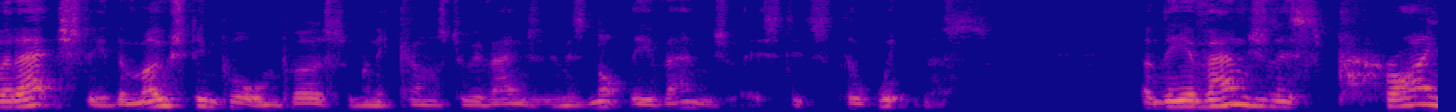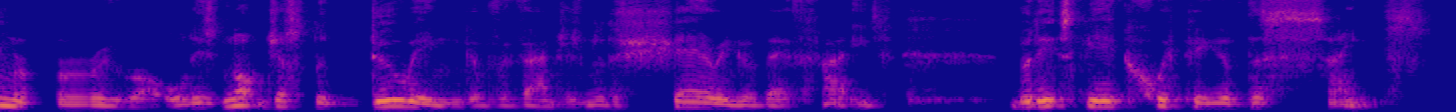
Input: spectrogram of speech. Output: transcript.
but actually the most important person when it comes to evangelism is not the evangelist it's the witness. And the evangelist's primary role is not just the doing of evangelism, the sharing of their faith, but it's the equipping of the saints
